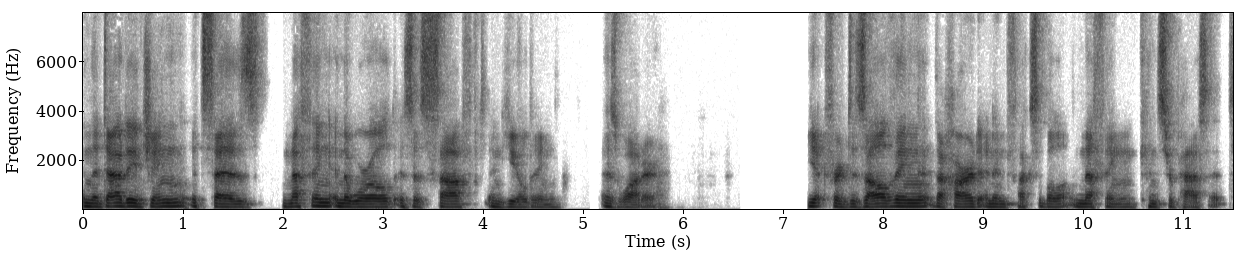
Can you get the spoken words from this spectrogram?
In the Tao Te Ching, it says, Nothing in the world is as soft and yielding as water. Yet for dissolving the hard and inflexible, nothing can surpass it.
